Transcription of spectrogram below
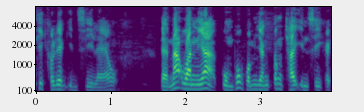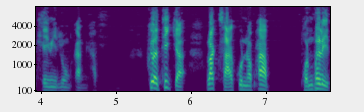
ที่เขาเรียกอินทรีย์แล้ว แต่ณวันนี้กลุ่มพวกผมยังต้องใช้อินทรีย์กับเคมีรวมกันครับ เพื่อที่จะรักษาคุณภาพผลผลิต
